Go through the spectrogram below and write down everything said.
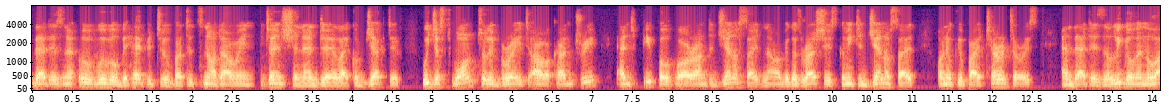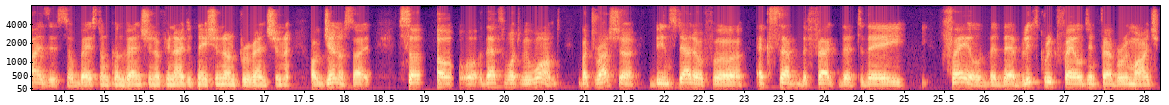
That is, not, oh, we will be happy to, but it's not our intention and uh, like objective. We just want to liberate our country and people who are under genocide now, because Russia is committing genocide on occupied territories and that is a legal analysis, so based on Convention of United Nations on Prevention of Genocide. So uh, that's what we want. But Russia, instead of uh, accept the fact that they failed, that their blitzkrieg failed in February, March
